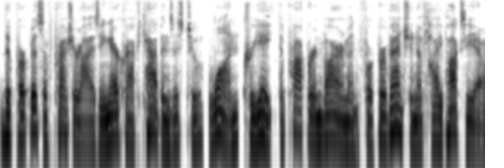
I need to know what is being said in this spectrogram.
The purpose of pressurizing aircraft cabins is to 1. Create the proper environment for prevention of hypoxia.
